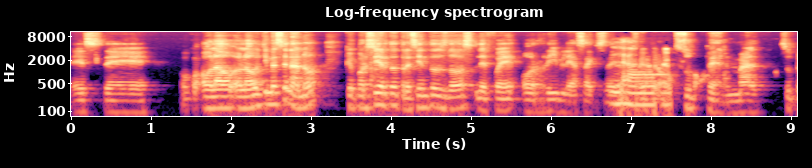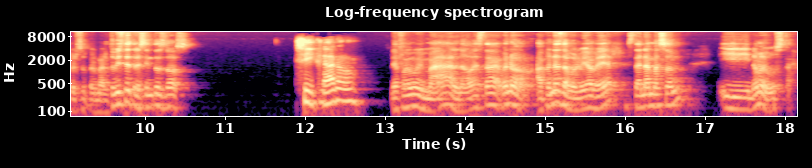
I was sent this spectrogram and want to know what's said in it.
este, o, la, última escena, ¿no? Que por cierto, 302 le fue horrible a Zack Snyder, pero súper mal, súper, súper mal. ¿Tuviste 302? Sí, claro. Le fue muy mal, ¿no? Está, bueno, apenas la volví a ver, está en Amazon y no me gusta,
